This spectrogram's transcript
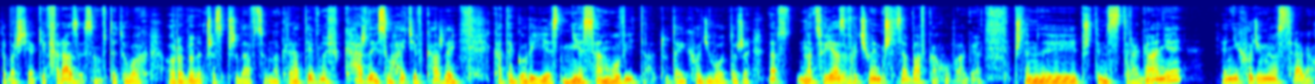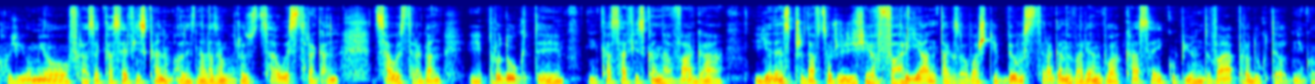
Zobaczcie, jakie frazy są w tytułach robione przez sprzedawców. No kreatywność w każdej, słuchajcie, w każdej kategorii jest niesamowita. Tutaj chodziło o to, że na, na co ja zwróciłem przy zabawkach uwagę. Przy tym, yy, przy tym straganie ja nie chodzi mi o stragan, chodziło mi o frazę kasę fiskalną, ale znalazłem od razu cały stragan, cały stragan, y, produkty, kasa fiskalna, waga, jeden sprzedawca oczywiście w wariantach, zauważcie, był stragan, wariant była kasa i kupiłem dwa produkty od niego.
